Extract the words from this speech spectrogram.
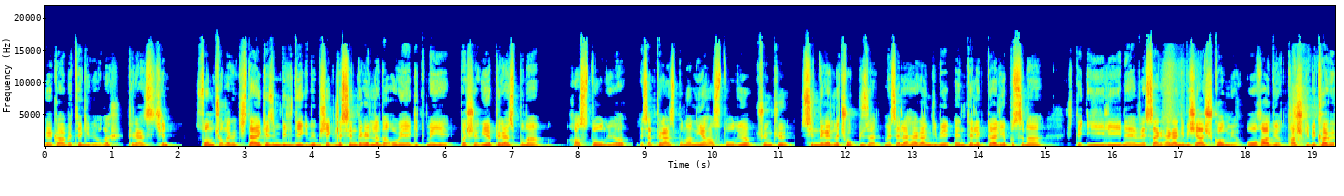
rekabete giriyorlar. Prens için. Sonuç olarak işte herkesin bildiği gibi bir şekilde Cinderella da oraya gitmeyi başarıyor. Prens buna hasta oluyor. Mesela Prens buna niye hasta oluyor? Çünkü Cinderella çok güzel. Mesela herhangi bir entelektüel yapısına, işte iyiliğine vesaire herhangi bir şey aşık olmuyor. Oha diyor taş gibi karı.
